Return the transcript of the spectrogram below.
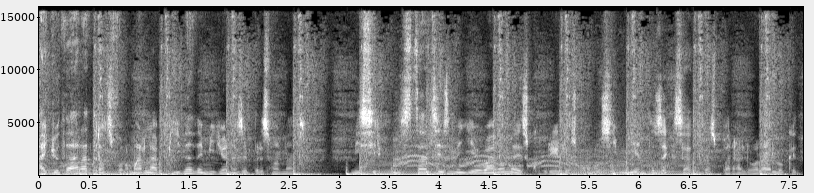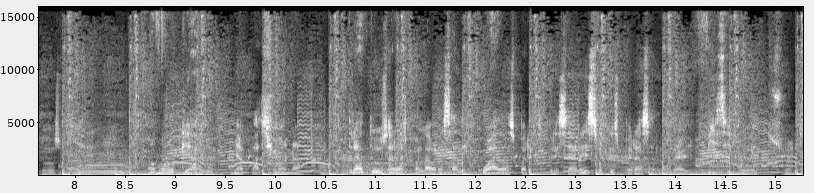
ayudar a transformar la vida de millones de personas. Mis circunstancias me llevaron a descubrir los conocimientos exactos para lograr lo que todos quieren. Amo lo que hago, me apasiona. Trato de usar las palabras adecuadas para expresar eso que esperas al lograr el físico de tus sueños,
